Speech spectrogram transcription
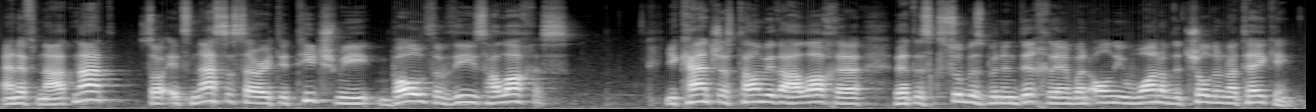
and if not, not. So it's necessary to teach me both of these halachas. You can't just tell me the halacha that this ksub has been in dichrin when only one of the children are taking.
